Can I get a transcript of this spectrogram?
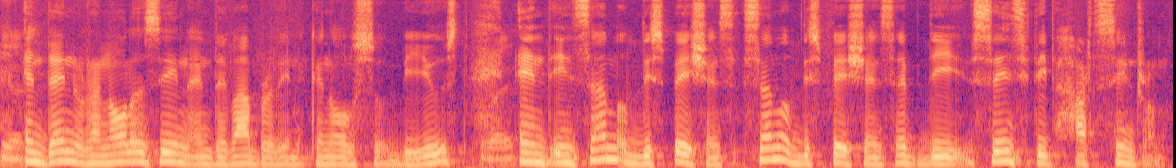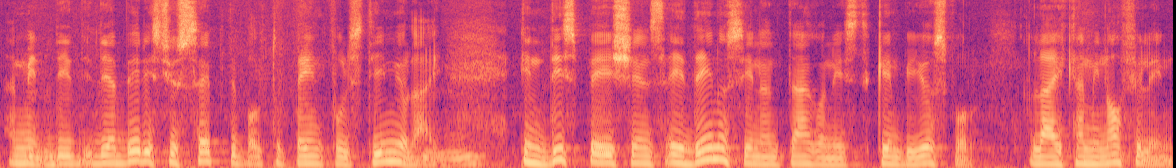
Yes. And then ranolazine and ivabradine can also be used. Right. And in some of these patients, some of these patients have the sensitive heart syndrome. I mean, mm -hmm. they, they, are very susceptible to painful stimuli. Mm -hmm. In these patients, adenosine antagonist can be useful like aminophylline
